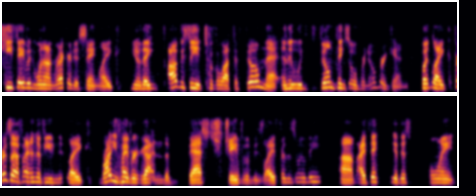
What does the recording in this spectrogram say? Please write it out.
keith david went on record as saying like you know they obviously it took a lot to film that and they would film things over and over again. But like first off i don't know if you like roddy piper got in the best shape of his life for this movie. Um i think at this point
